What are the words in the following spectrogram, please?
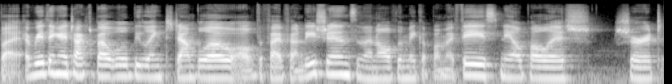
But everything I talked about will be linked down below, all of the five foundations and then all of the makeup on my face, nail polish, shirt,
